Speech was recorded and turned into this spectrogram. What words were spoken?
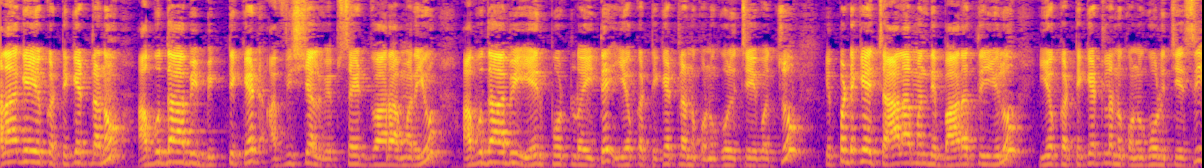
అలాగే ఈ యొక్క టికెట్లను Abu Dhabi big ticket official website ద్వారా మరియు అబుదాబి ఎయిర్పోర్ట్లో అయితే ఈ యొక్క టికెట్లను కొనుగోలు చేయవచ్చు. ఇప్పటికే చాలా మంది భారతీయులు ఈ యొక్క టికెట్లను కొనుగోలు చేసి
